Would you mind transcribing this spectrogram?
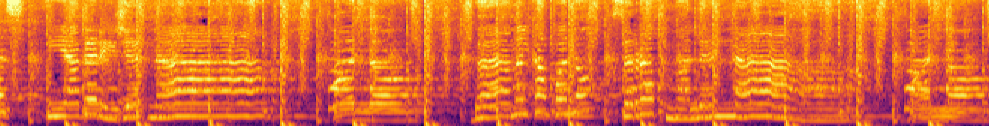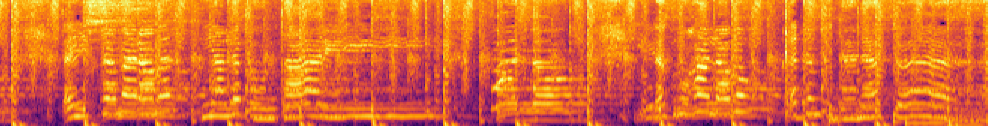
በልጎበዝ የአገሬ ጀግና። ፋኖ በመልካም ፋኖ ዘራፍ ማለና። ፋኖ ጠይቅ ተመራመር ያለፈውን ታሪክ። ፋኖ ይነግሩሃል አበው ቀደምት እንደነበር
